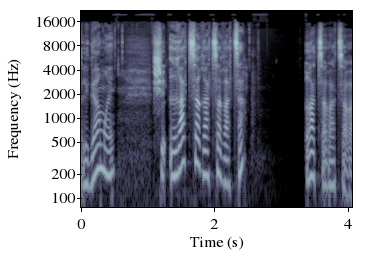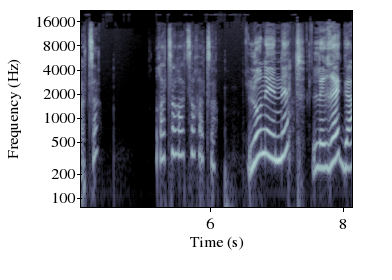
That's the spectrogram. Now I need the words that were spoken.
לגמרי, שרצה, רצה, רצה, רצה, רצה, רצה, רצה, רצה, רצה. לא נהנית לרגע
